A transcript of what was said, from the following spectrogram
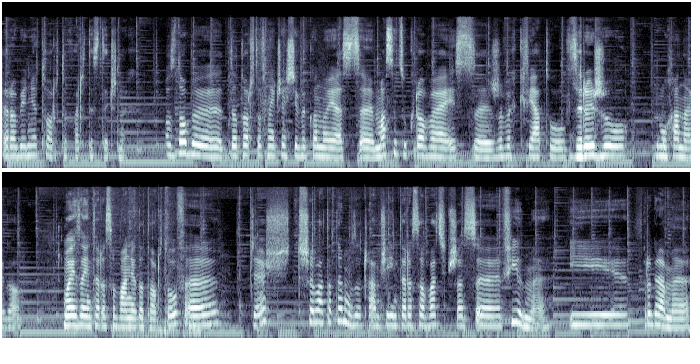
yy, robienie tortów artystycznych. Ozdoby do tortów najczęściej wykonuję z masy cukrowej, z żywych kwiatów, z ryżu dmuchanego. Moje zainteresowanie do tortów yy, gdzieś trzy lata temu zaczęłam się interesować przez yy, filmy i programy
